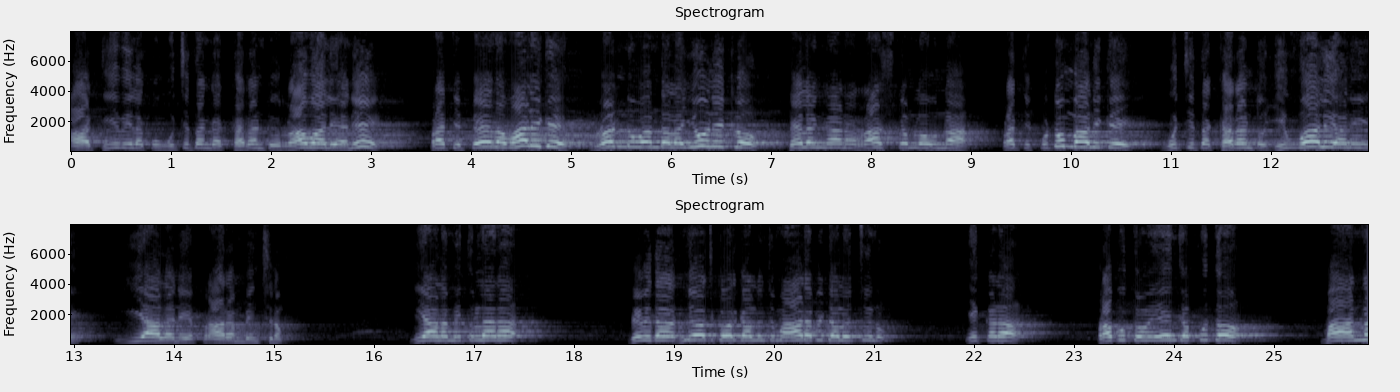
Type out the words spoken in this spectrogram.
ఆ టీవీలకు ఉచితంగా కరెంటు రావాలి అని ప్రతి పేదవాడికి రెండు వందల యూనిట్లు తెలంగాణ రాష్ట్రంలో ఉన్న ప్రతి కుటుంబానికి ఉచిత కరెంటు ఇవ్వాలి అని ఇయ్యాలని ప్రారంభించినాం. ఇవాళ మిత్రులారా వివిధ నియోజకవర్గాల నుంచి మా ఆడబిడ్డలు వచ్చిండ్రు. ఇక్కడ ప్రభుత్వం ఏం చెప్పుద్దో మా అన్న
